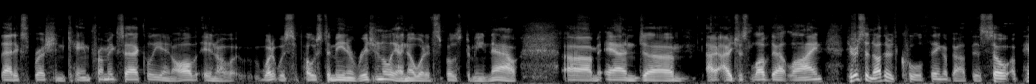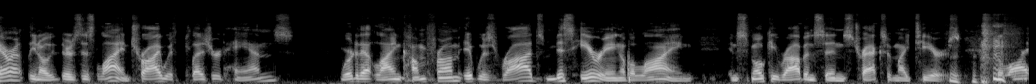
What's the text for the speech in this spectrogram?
that expression came from exactly, and all you know what it was supposed to mean originally. I know what it's supposed to mean now, um, and um, I, I, just love that line. Here's another cool thing about this. So apparently, you know, there's this line: "Try with pleasured hands." Where did that line come from? It was Rod's mishearing of a line in Smokey Robinson's "Tracks of My Tears." the line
